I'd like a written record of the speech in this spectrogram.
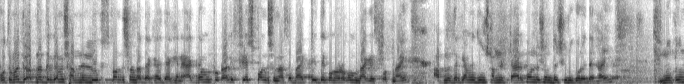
প্রথমে আপনাদেরকে আমি সামনের লুকস কন্ডিশনটা দেখাই, দেখেন একদম টোটালি ফ্রেশ কন্ডিশন আছে। বাইকটিতে কোনো রকম দাগ স্পট নাই। আপনাদেরকে আমি সামনে টায়ার কন্ডিশন শুরু করে দেখাই। নতুন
